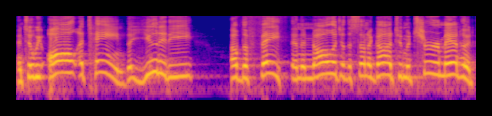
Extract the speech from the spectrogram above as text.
Until we all attain the unity of the faith and the knowledge of the Son of God to mature manhood,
